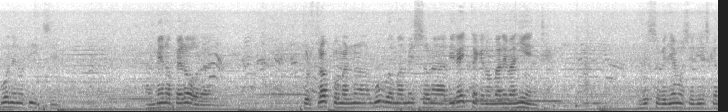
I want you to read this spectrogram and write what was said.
buone notizie. Almeno per ora. Purtroppo Google mi ha messo una diretta che non valeva niente. Adesso vediamo se riesco a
